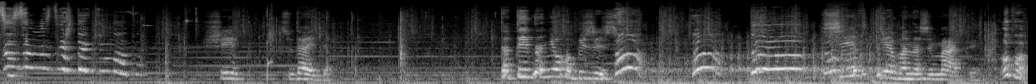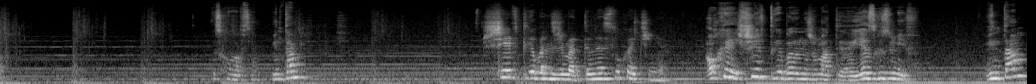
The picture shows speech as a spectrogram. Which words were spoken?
Це саме страшна кімната. Shift. Сюди йде. Та ти на нього біжиш. Shift треба нажимати. Опа! Я сховався. Він там? Shift треба нажимати. Ти не слухай чи ні? Окей, shift треба нажимати, я зрозумів. Він там?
